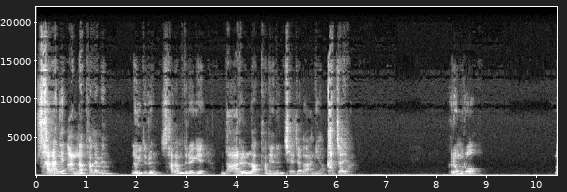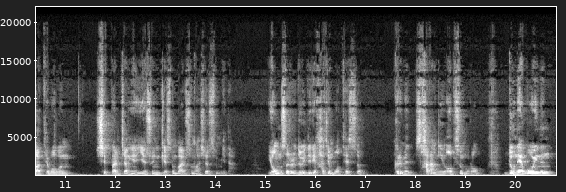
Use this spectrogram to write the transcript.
사랑이 안 나타나면 너희들은 사람들에게 나를 나타내는 제자가 아니야. 가짜야. 그러므로 마태복음 18장에 예수님께서 말씀하셨습니다. 용서를 너희들이 하지 못했어? 그러면 사랑이 없으므로 눈에 보이는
